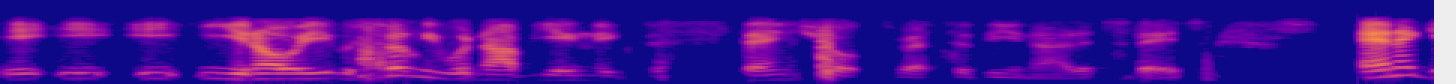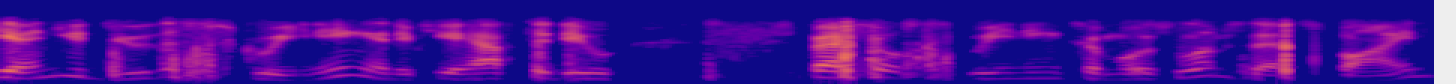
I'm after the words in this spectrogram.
It, it, you know, it certainly would not be an existential threat to the United States. And again, you do the screening, and if you have to do special screening to Muslims, that's fine.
